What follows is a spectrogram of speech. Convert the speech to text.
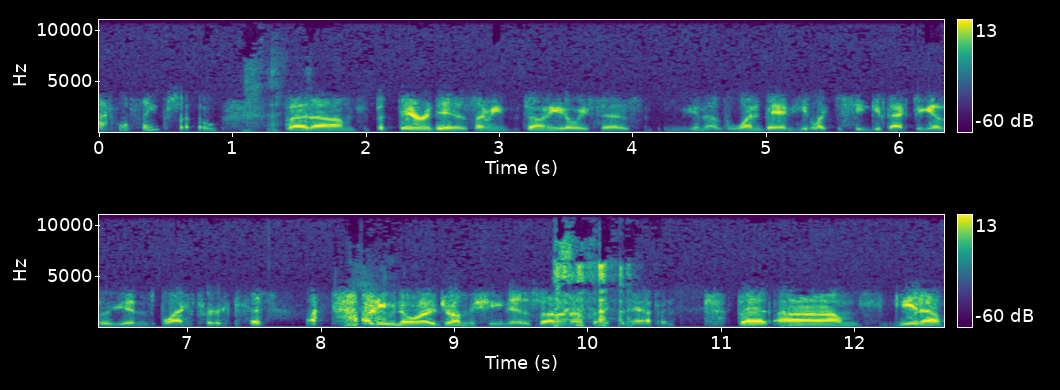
I don't think so. but um, but there it is. I mean, Tony always says, you know, the one band he'd like to see get back together again is Blackbird. But I don't even know where our drum machine is, so I don't know if that could happen. But um, you know,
